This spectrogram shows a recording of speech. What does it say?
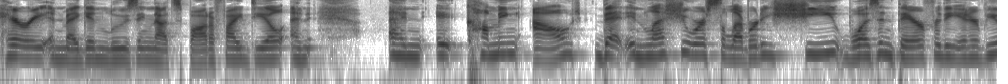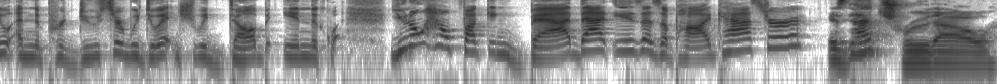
Harry and Meghan losing that Spotify deal and and it coming out that unless you were a celebrity, she wasn't there for the interview, and the producer would do it, and she would dub in the. que- You know how fucking bad that is as a podcaster. Is that true though?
